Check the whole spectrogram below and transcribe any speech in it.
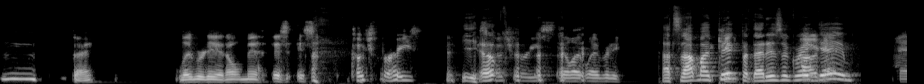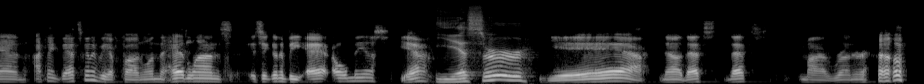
Hmm, okay. Liberty at Ole Miss. Is is Coach Freeze? Is Yep. Coach Freeze still at Liberty? That's not my pick, but that is a great Okay. game. And I think that's going to be a fun one. The headlines: Is it going to be at Ole Miss? Yeah, Yes, sir. yeah. No, that's that's my runner up.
